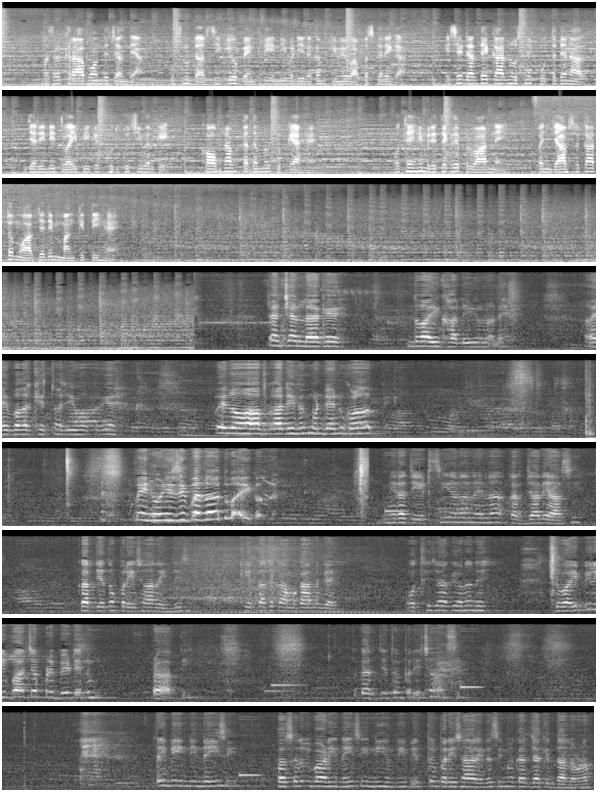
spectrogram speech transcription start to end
ਫਸਲ ਖਰਾਬ ਹੋਣ ਦੇ ਚਲਦਿਆਂ ਉਸ ਨੂੰ ਡਰ ਸੀ ਕਿ ਉਹ ਬੈਂਕ ਦੀ ਇੰਨੀ ਵੱਡੀ ਰਕਮ ਕਿਵੇਂ ਵਾਪਸ ਕਰੇਗਾ। ਇਸੇ ਡਰ ਦੇ ਕਾਰਨ ਉਸਨੇ ਪੁੱਤ ਦੇ ਨਾਲ ਜ਼ਹਿਰੀਲੀ ਦਵਾਈ ਪੀ ਕੇ ਖੁਦਕੁਸ਼ੀ ਵਰਗੇ ਖੌਫਨਾਕ ਕਦਮ ਨੂੰ ਚੁੱਕਿਆ ਹੈ। ਉੱਥੇ ਹੀ ਮ੍ਰਿਤਕ ਦੇ ਪਰਿਵਾਰ ਨੇ ਪੰਜਾਬ ਸਰਕਾਰ ਤੋਂ ਮੁਆਵਜ਼ੇ ਦੀ ਮੰਗ ਕੀਤੀ ਹੈ। ਟੈਨਸ਼ਨ ਲੈ ਕੇ ਦਵਾਈ ਖਾ ਲਈ ਉਹਨਾਂ ਨੇ। ਆਏ ਬਾਹਰ ਖੇਤਾਂ 'ਚ ਹੀ ਮੁੱਕ ਗਏ। ਪਹਿਲਾਂ ਆਪ ਖਾ ਲਈ, ਫਿਰ ਮੁੰਡੇ ਨੂੰ ਖਵਾ ਮੈਨੂੰ ਨਹੀਂ ਸੀ ਪਤਾ ਦਵਾਈ ਕੋਲ ਮੇਰਾ ਜੇਠ ਸੀ, ਉਹਨਾਂ ਨੇ ਨਾ ਕਰਜ਼ਾ ਲਿਆ ਸੀ। ਕਰਜ਼ੇ ਤੋਂ ਪਰੇਸ਼ਾਨ ਰਹਿੰਦੇ ਸੀ। ਖੇਤਾਂ 'ਚ ਕੰਮ ਕਰਨ ਗਏ। ਉੱਥੇ ਜਾ ਕੇ ਉਹਨਾਂ ਨੇ ਦਵਾਈ ਪੀ ਲਈ ਬਾਅਦ 'ਚ ਆਪਣੇ ਬੇਟੇ ਨੂੰ ਪ੍ਰਾਪਤੀ ਕਰਜ਼ੇ ਤੋਂ ਪਰੇਸ਼ਾਨ ਸੀ। ਤੇ ਵੀ ਇੰਨੀ ਨਹੀਂ ਸੀ। ਫਸਲ ਵੀ ਬਾੜੀ ਨਹੀਂ ਸੀ ਇੰਨੀ ਹੁੰਦੀ। ਇਹ ਤੋਂ ਪਰੇਸ਼ਾਨ ਰਹਿੰਦਾ ਸੀ ਮੈਂ ਕਰਜ਼ਾ ਕਿੱਦਾਂ ਲਾਉਣਾ।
